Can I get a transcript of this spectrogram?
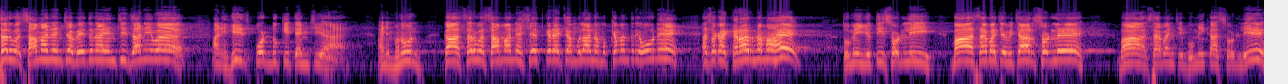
सर्व सामान्यांच्या वेदना यांची जाणीव आहे. आणि हीच पोटदुखी त्यांची आहे. आणि म्हणून का सर्वसामान्य शेतकऱ्याच्या मुलानं मुख्यमंत्री होऊ नये असं काय करारनामा आहे? तुम्ही युती सोडली बाळासाहेबांचे विचार सोडले बाळासाहेबांची भूमिका सोडली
